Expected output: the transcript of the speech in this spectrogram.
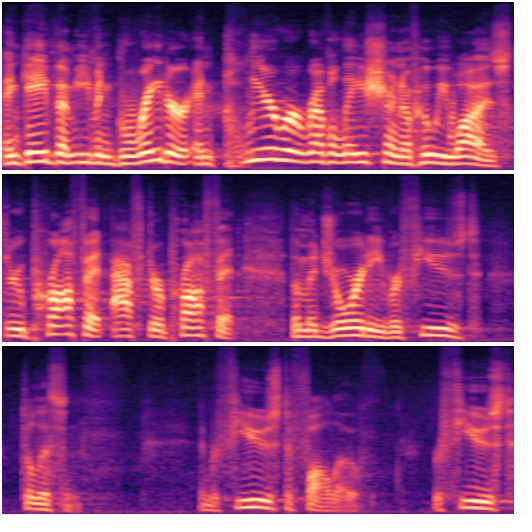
and gave them even greater and clearer revelation of who he was through prophet after prophet, the majority refused to listen and refused to follow, refused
